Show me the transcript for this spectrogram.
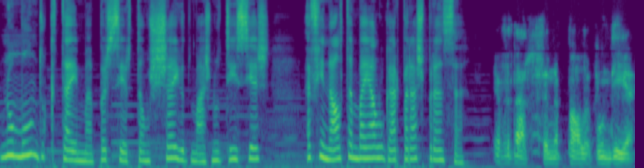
No mundo que teima parecer tão cheio de más notícias, afinal também há lugar para a esperança. É verdade, Ana Paula, bom dia.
